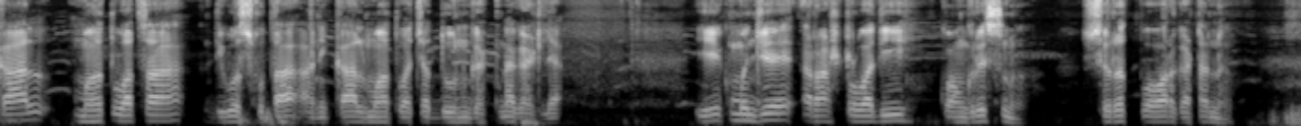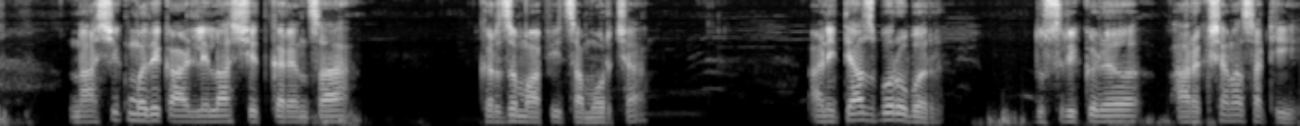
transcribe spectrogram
काल महत्त्वाचा दिवस होता आणि काल महत्त्वाच्या दोन घटना घडल्या. एक म्हणजे राष्ट्रवादी काँग्रेसनं शरद पवार गटानं नाशिकमध्ये काढलेला शेतकऱ्यांचा कर्जमाफीचा मोर्चा आणि त्याचबरोबर दुसरीकडं आरक्षणासाठी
